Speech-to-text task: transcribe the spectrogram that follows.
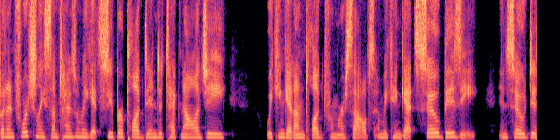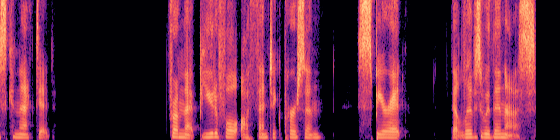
But unfortunately, sometimes when we get super plugged into technology, we can get unplugged from ourselves and we can get so busy and so disconnected from that beautiful, authentic person, spirit that lives within us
